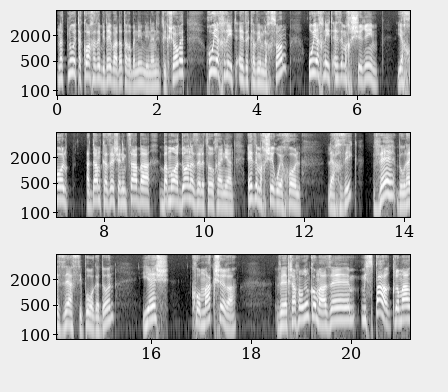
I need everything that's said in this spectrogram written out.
נתנו את הכוח הזה בידי ועדת הרבנים לענייני תקשורת, הוא יחליט איזה קווים לחסום, הוא יחליט איזה מכשירים יכול אדם כזה שנמצא במועדון הזה לצורך העניין, איזה מכשיר הוא יכול להחזיק, ו, ואולי זה הסיפור הגדול, יש קומה כשרה, וכשאנחנו אומרים קומה זה מספר, כלומר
